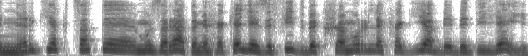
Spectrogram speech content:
אנרגיה קצת אה, מוזרה, אתה מחכה לאיזה פידבק שאמור להגיע בדיליי.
